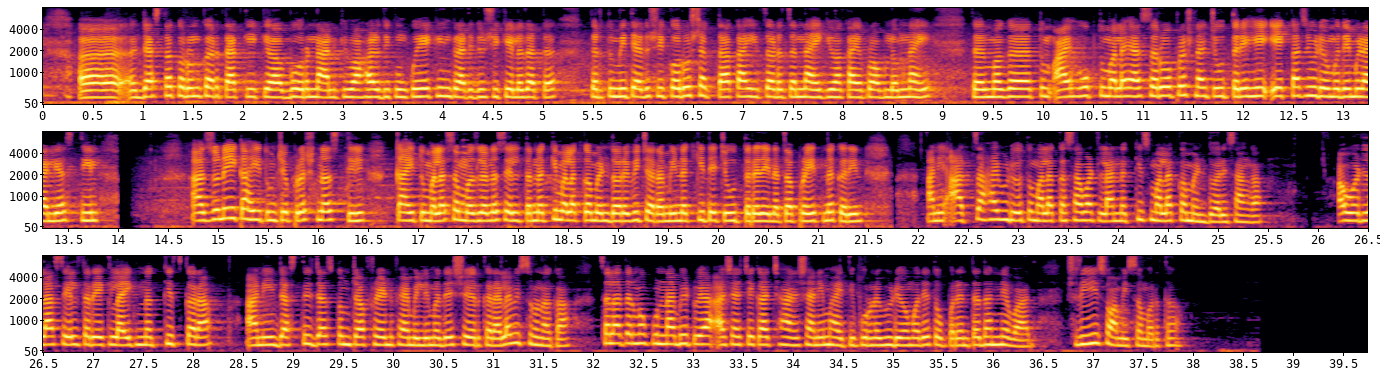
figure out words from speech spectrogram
जास्त करून करतात की बोरनान किंवा हळदी कुंकू हे किंक्राती दिवशी केलं जातं. तर तुम्ही त्या दिवशी करू शकता काही अडचण नाही किंवा काही प्रॉब्लेम नाही. तर मग तुम आय होप तुम्हाला ह्या सर्व प्रश्नांची उत्तरे ही एकाच व्हिडिओमध्ये मिळाली असतील. अजूनही काही तुमचे प्रश्न असतील काही तुम्हाला समजलं नसेल तर नक्की मला कमेंटद्वारे विचारा. मी नक्की त्याची उत्तरे देण्याचा प्रयत्न करीन. आणि आजचा हा व्हिडिओ तुम्हाला कसा वाटला नक्कीच मला कमेंटद्वारे सांगा. आवडला असेल तर एक लाईक नक्कीच करा आणि जास्तीत जास्त तुमच्या फ्रेंड फॅमिलीमध्ये शेअर करायला विसरू नका. चला तर मग पुन्हा भेटूया अशाच एका छानशानी माहितीपूर्ण व्हिडिओमध्ये. तोपर्यंत धन्यवाद. श्री स्वामी समर्थ.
